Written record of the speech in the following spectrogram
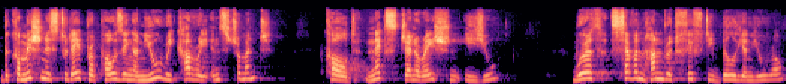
The Commission is today proposing a new recovery instrument called Next Generation EU, worth 750 billion euro.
